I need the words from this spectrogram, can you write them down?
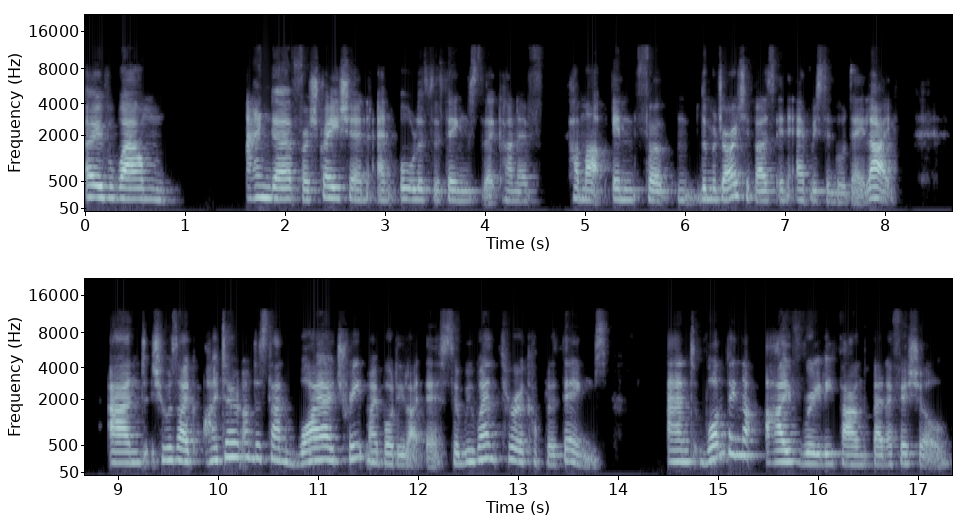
overwhelm, anger, frustration, and all of the things that kind of come up in for the majority of us in every single day life. And she was like, I don't understand why I treat my body like this. So we went through a couple of things. And one thing that I've really found beneficial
